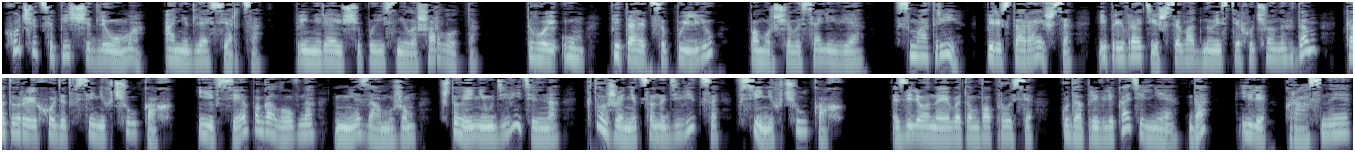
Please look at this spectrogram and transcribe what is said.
хочется пищи для ума, а не для сердца, примиряюще пояснила Шарлотта. Твой ум питается пылью? Поморщилась Оливия. Смотри, перестараешься и превратишься в одну из тех ученых дам, которые ходят в синих чулках, и все поголовно не замужем, что и неудивительно, кто женится на девице в синих чулках. Зеленые в этом вопросе Куда привлекательнее, да? Или красные?»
